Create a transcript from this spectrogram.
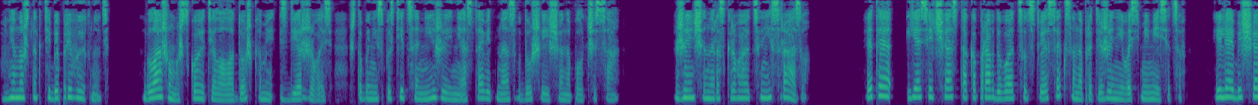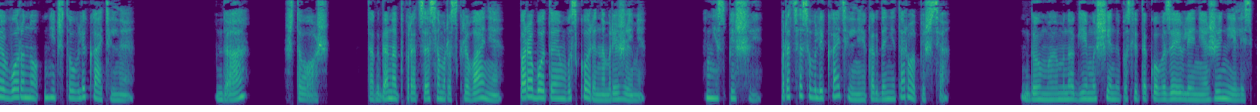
Мне нужно к тебе привыкнуть. Глажу мужское тело ладошками, сдерживаясь, чтобы не спуститься ниже и не оставить нас в душе еще на полчаса. Женщины раскрываются не сразу. Это я сейчас так оправдываю отсутствие секса на протяжении восьми месяцев или обещаю ворону нечто увлекательное? Да? Что ж, тогда над процессом раскрывания поработаем в ускоренном режиме. Не спеши. Процесс увлекательнее, когда не торопишься. Думаю, многие мужчины после такого заявления женились.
